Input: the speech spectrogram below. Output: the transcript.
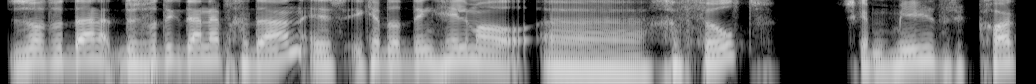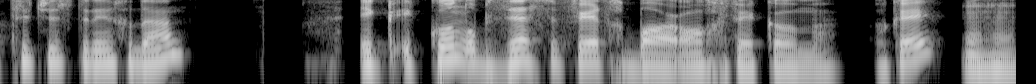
Dus wat, we dus wat ik daarna heb gedaan, is ik heb dat ding helemaal eh, gevuld. Dus ik heb meerdere cartridges erin gedaan. Ik, ik kon op 46 bar ongeveer komen. Oké? Mhm.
